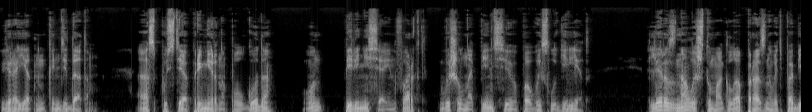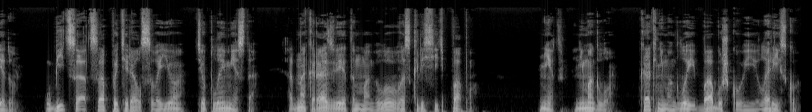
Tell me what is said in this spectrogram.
вероятным кандидатом. А спустя примерно полгода он, перенеся инфаркт, вышел на пенсию по выслуге лет. Лера знала, что могла праздновать победу. Убийца отца потерял свое теплое место. Однако разве это могло воскресить папу? Нет, не могло. Как не могло и бабушку, и Лариску.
